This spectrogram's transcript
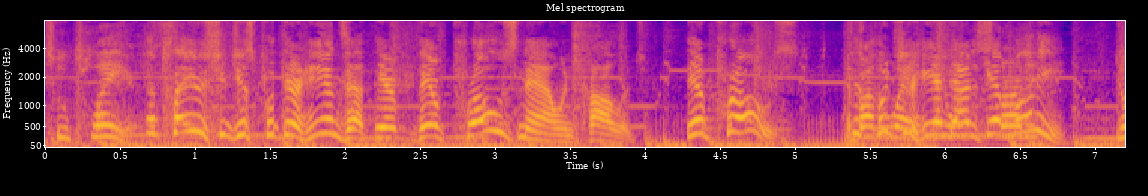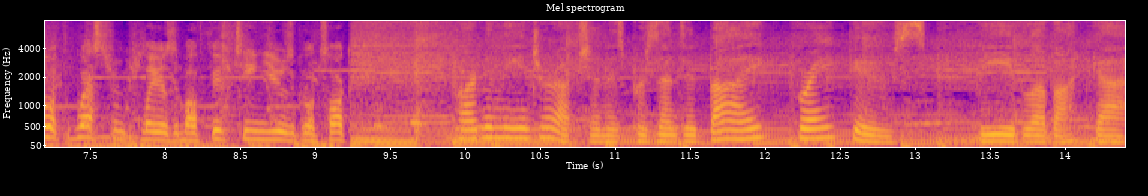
to players. The players should just put their hands out. They're they're pros now in college. They're pros. And Just by the put way, your you hand know out and get started? money. Northwestern players about 15 years ago talking. Pardon the interruption is presented by Grey Goose. Vive la vodka.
